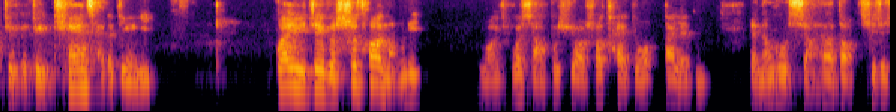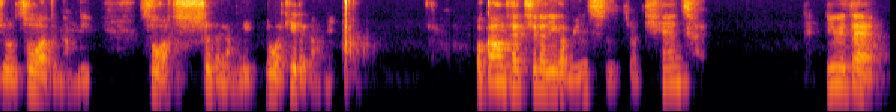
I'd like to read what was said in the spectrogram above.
就是对天才的定义。关于这个实操能力，我我想不需要说太多，大家也能够想象得到，其实就是做的能力、做事的能力、落地的能力。我刚才提了一个名词叫天才，因为在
